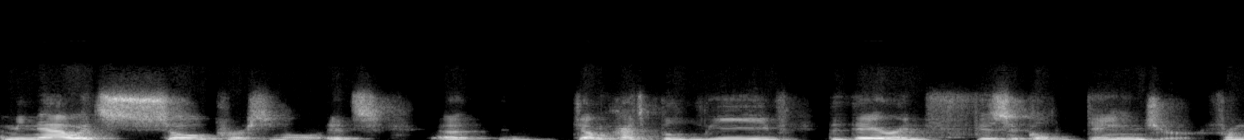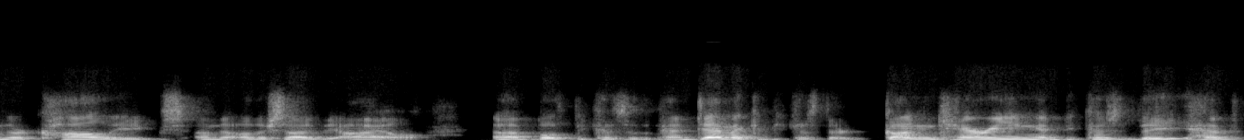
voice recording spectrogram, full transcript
I mean, now it's so personal. It's uh, Democrats believe that they are in physical danger from their colleagues on the other side of the aisle, uh, both because of the pandemic and because they're gun carrying and because they have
